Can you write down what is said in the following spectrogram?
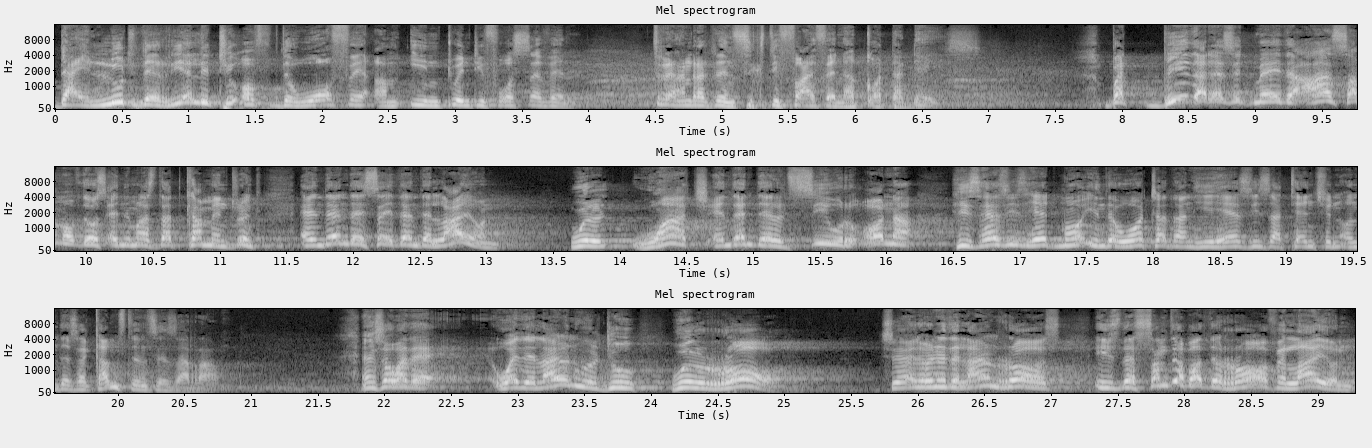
dilute the reality of the warfare I'm in 24 7, 365 and a quarter days. But be that as it may, there are some of those animals that come and drink, and then they say, then the lion will watch, and then they'll see, will honor. He has his head more in the water than he has his attention on the circumstances around. And so, what the, what the lion will do, will roar. So, when the lion roars, is there something about the roar of a lion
